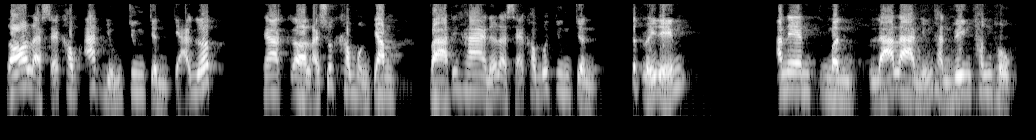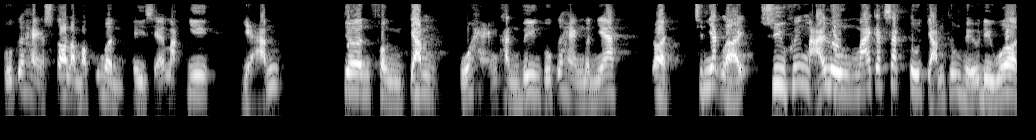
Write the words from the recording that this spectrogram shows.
Đó là sẽ không áp dụng chương trình trả góp nha ờ, lãi suất không phần trăm. Và thứ hai nữa là sẽ không có chương trình tích lũy điểm. Anh em mình đã là những thành viên thân thuộc của cửa hàng store làm mộc của mình thì sẽ mặc nhiên giảm trên phần trăm của hạng thành viên của cửa hàng mình nha. Rồi, xin nhắc lại, siêu khuyến mãi luôn, máy cắt sắt tua chậm thương hiệu Dewar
